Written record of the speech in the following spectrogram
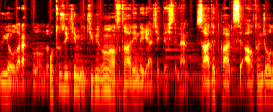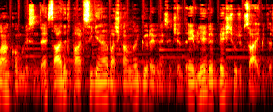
üye olarak bulundu. 30 Ekim 2016 tarihinde gerçekleştirilen Saadet Partisi 6. Olağan Kongresi'nde Saadet Partisi Başkanlığı görevine seçildi. Evli ve 5 çocuk sahibidir.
